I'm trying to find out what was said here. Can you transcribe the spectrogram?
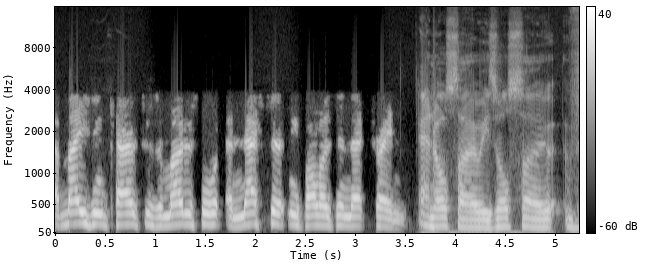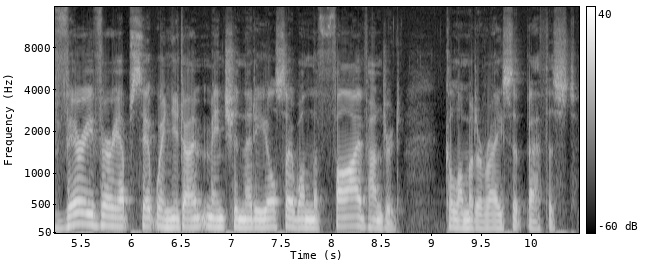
amazing characters of motorsport, and Nash certainly follows in that trend. And also, he's also very, very upset when you don't mention that he also won the 500 kilometre race at Bathurst.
